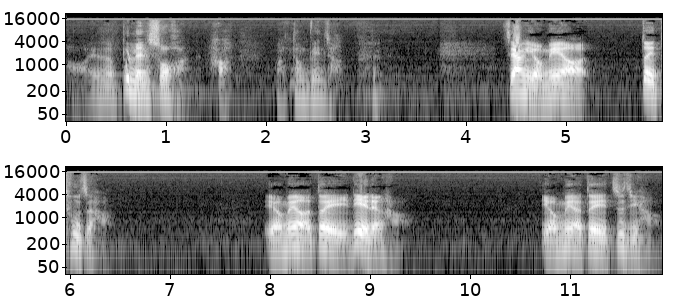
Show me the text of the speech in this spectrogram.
好，就说不能说谎。好，往东边走。这样有没有对兔子好？有没有对猎人好？有没有对自己好？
